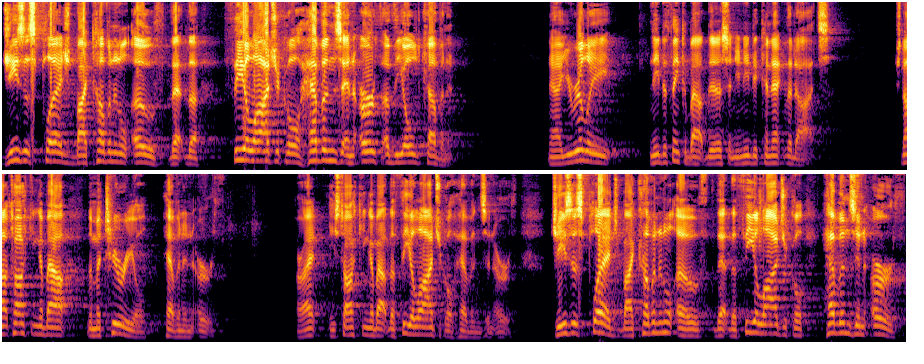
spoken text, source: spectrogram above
Jesus pledged by covenantal oath that the theological heavens and earth of the old covenant. Now, you really need to think about this and you need to connect the dots. He's not talking about the material heaven and earth. All right? He's talking about the theological heavens and earth. Jesus pledged by covenantal oath that the theological heavens and earth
